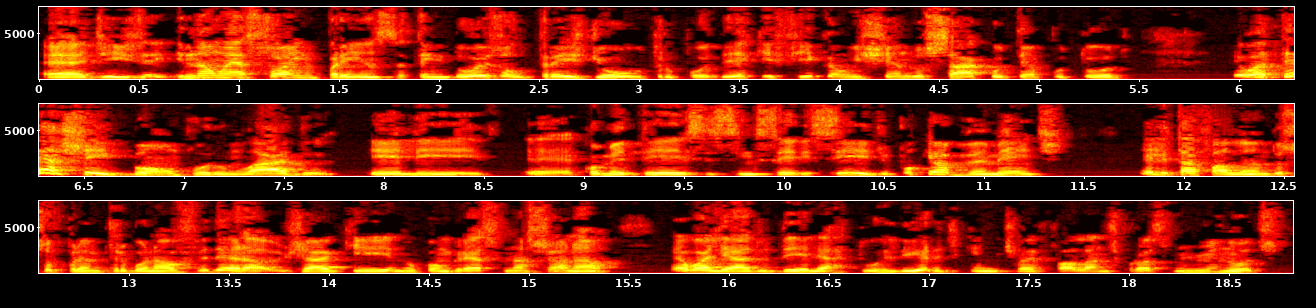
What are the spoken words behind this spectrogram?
é, diz, e não é só a imprensa, tem dois ou três de outro poder que ficam enchendo o saco o tempo todo. Eu até achei bom, por um lado, ele é, cometer esse sincericídio, porque, obviamente, ele está falando do Supremo Tribunal Federal, já que no Congresso Nacional é o aliado dele, Arthur Lira, de quem a gente vai falar nos próximos minutos,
